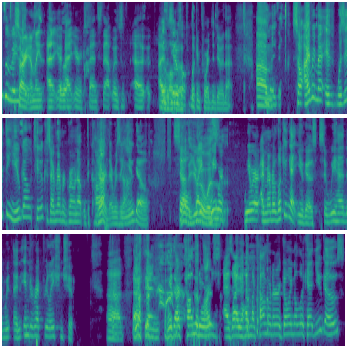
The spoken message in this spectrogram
It's amazing. Sorry, Emily, at your, at your expense. That was uh, I was beautiful. looking forward to doing that. Um, so I remember, it, was it the Yugo too? Because I remember growing up with the car. Yeah, there was a yeah. Yugo. So yeah, the Yugo like, was. we were we were i remember looking at yugos so we had an indirect relationship uh, back then with our commodores as i had my commodore going to look at yugos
